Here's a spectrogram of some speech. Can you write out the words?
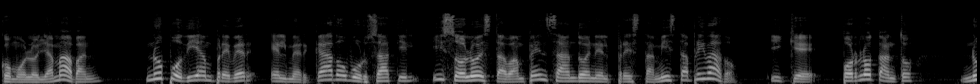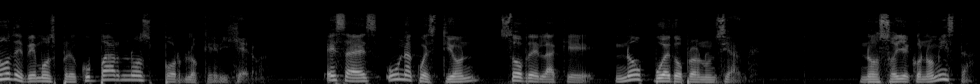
como lo llamaban, no podían prever el mercado bursátil y solo estaban pensando en el prestamista privado, y que, por lo tanto, no debemos preocuparnos por lo que dijeron. Esa es una cuestión sobre la que no puedo pronunciarme. No soy economista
